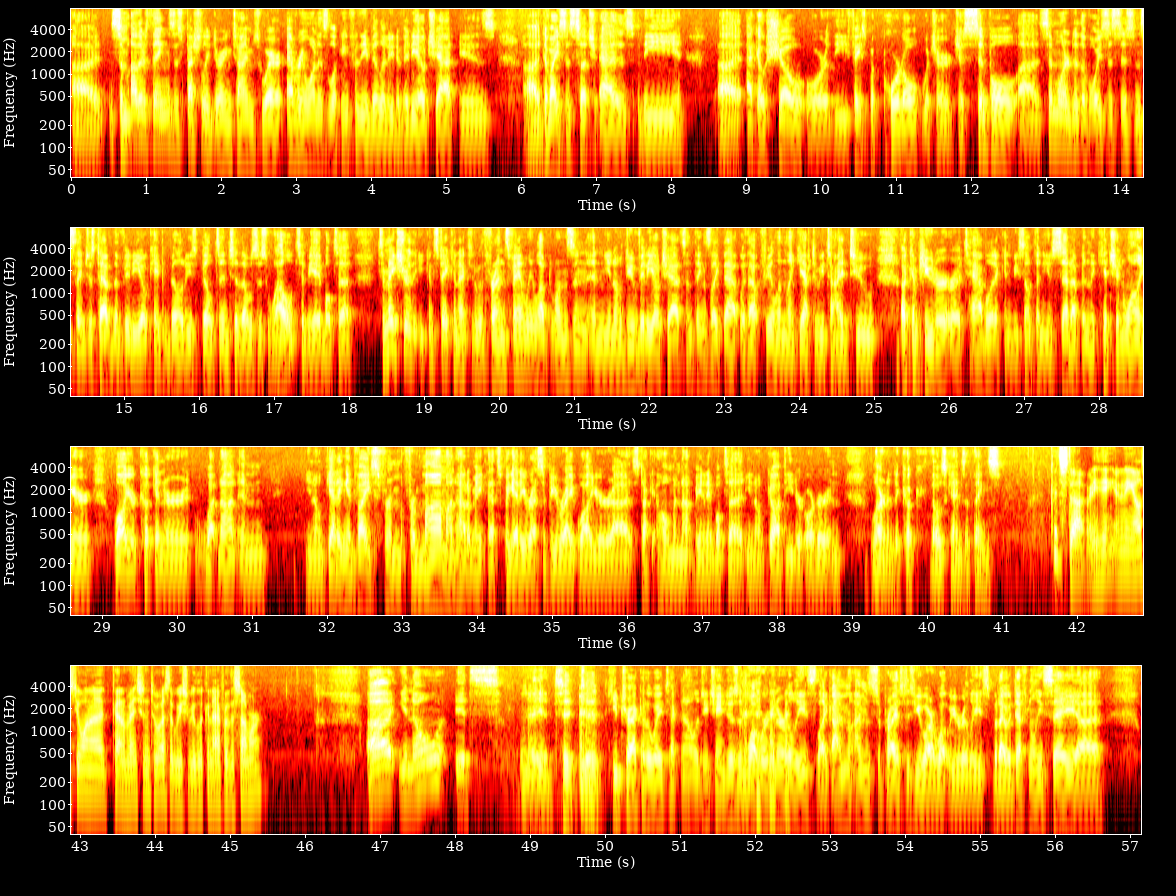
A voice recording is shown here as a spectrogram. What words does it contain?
Uh, some other things, especially during times where everyone is looking for the ability to video chat, is uh, devices such as the uh, Echo Show or the Facebook Portal, which are just simple, uh, similar to the voice assistants. They just have the video capabilities built into those as well to be able to to make sure that you can stay connected with friends, family, loved ones, and and you know do video chats and things like that without feeling like you have to be tied to a computer or a tablet. It can be something you set up in the kitchen while you're while you're cooking or whatnot, and you know, getting advice from from mom on how to make that spaghetti recipe right while you're uh, stuck at home and not being able to, you know, go out to eat or order and learning to cook those kinds of things. Good stuff. Anything anything else you want to kind of mention to us that we should be looking at for the summer? Uh, you know, it's uh, to, to keep track of the way technology changes and what we're going to release. Like I'm I'm as surprised as you are what we release, but I would definitely say uh,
